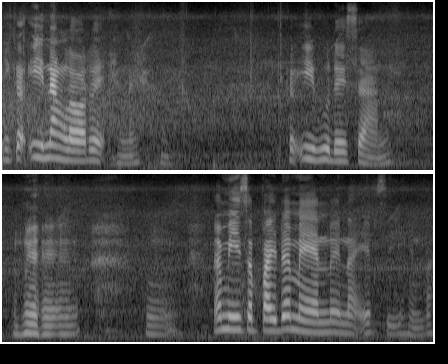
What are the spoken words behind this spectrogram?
มีเก้าอี้นั่งรอด้วยเห็นไหมเก้าอี้ผู้โดยสารแล้วมีสไปเดอร์แมนด้วยนะเอฟซีเห็นปะ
